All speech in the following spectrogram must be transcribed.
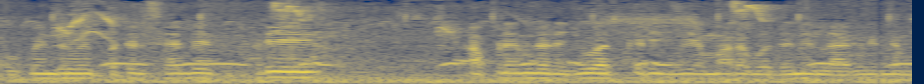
ભૂપેન્દ્રભાઈ પટેલ સાહેબે ફરી આપણે એમને રજૂઆત કરી અમારા બધાની લાગણીને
